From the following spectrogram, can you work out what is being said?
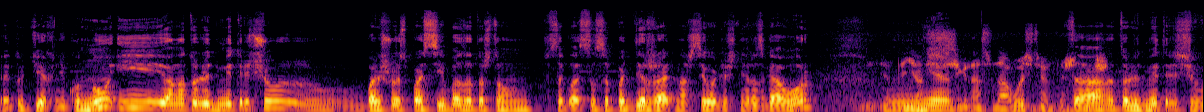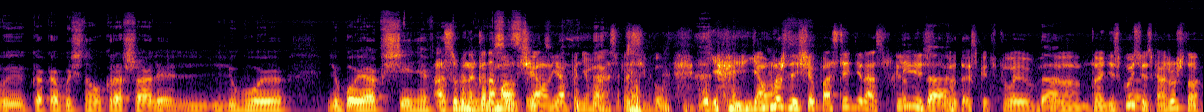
эту технику. Ну и Анатолию Дмитриевичу большое спасибо за то, что он согласился поддержать наш сегодняшний разговор. Это Мне... я всегда с удовольствием. Да, Анатолий Дмитриевич, вы, как обычно, украшали любое любое общение. Особенно, когда молчал, я понимаю, спасибо. Я, я, можно, еще последний раз вклинюсь, да. так сказать, в твою, да. э, твою дискуссию, да. скажу, что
